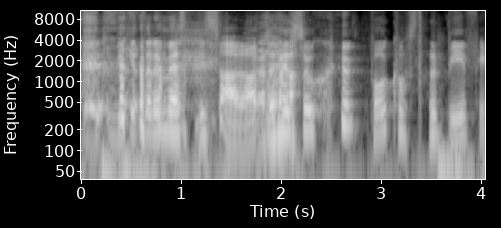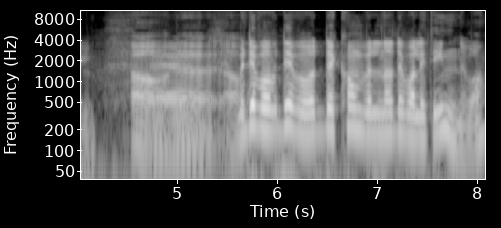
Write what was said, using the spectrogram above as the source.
Eh, vilket är det mest bisarra, det är så sjukt påkostad B-film. Ja, Eh, det, ja. Men det var, det var, det kom väl när det var lite inne va?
